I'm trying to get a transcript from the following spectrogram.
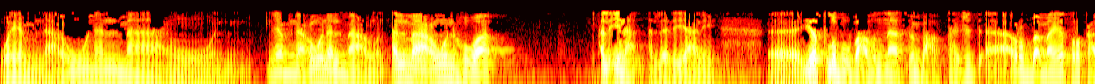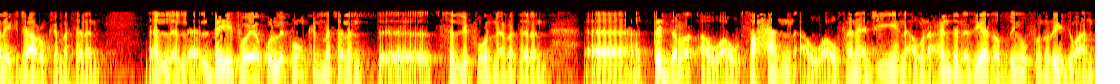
ويمنعون الماعون. يمنعون الماعون. الماعون هو الإناء الذي يعني آه، يطلب بعض الناس من بعض. تجد آه، ربما يطرق عليك جارك مثلا البيت ويقول لك ممكن مثلا تسلفون مثلا آه، قدر أو أو صحن أو أو فناجين أو عندنا زيادة ضيوف ونريد أن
